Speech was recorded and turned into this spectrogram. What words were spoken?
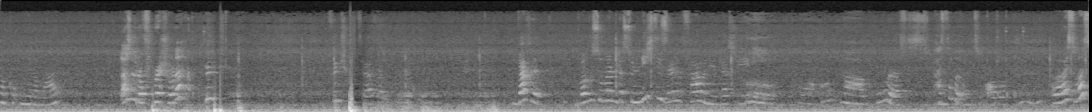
Mal gucken, fresh, oder? bin Spezialfall. Warte, wolltest du meinen, dass du nicht dieselbe Farbe nehmen darfst wie ich? Boah, guck mal, Bruder, das passt aber irgendwie zum Auto. Aber weißt du was?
